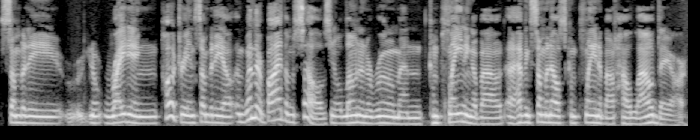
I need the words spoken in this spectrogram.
somebody, you know, writing poetry and somebody else, and when they're by themselves, you know, alone in a room and complaining about, uh, having someone else complain about how loud they are.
